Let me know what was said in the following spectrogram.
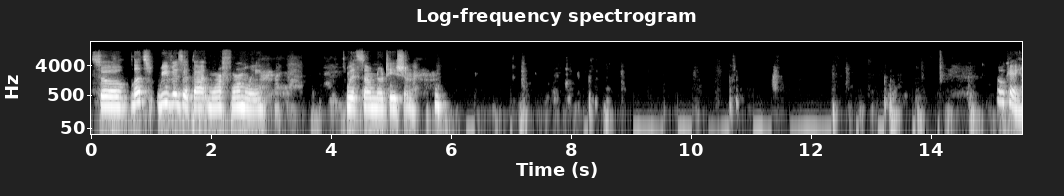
So let's revisit that more formally with some notation. Okay,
